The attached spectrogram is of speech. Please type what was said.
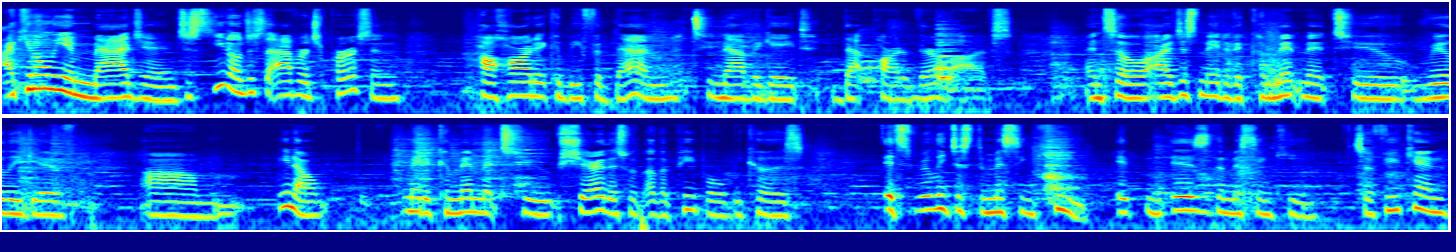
I can only imagine, just, you know, just the average person, how hard it could be for them to navigate that part of their lives. And so I just made it a commitment to really give, um, you know, made a commitment to share this with other people because it's really just the missing key. It is the missing key. So if you can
